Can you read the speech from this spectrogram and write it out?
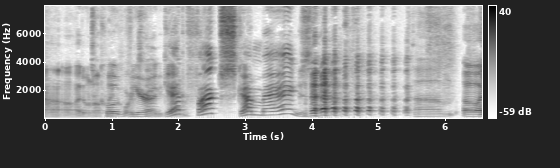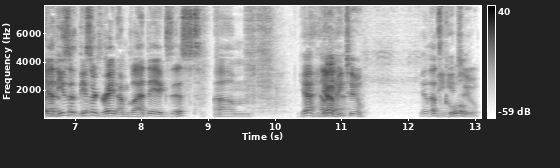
Uh, I don't know. if Quote cord's Vera, gonna be "Get fucked, scumbags." um, Oh, I yeah, these are that these are great. I'm glad they exist. Um, yeah, hell Yeah, yeah, me too. Yeah, that's me cool. too.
